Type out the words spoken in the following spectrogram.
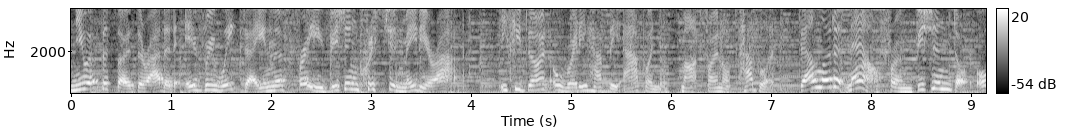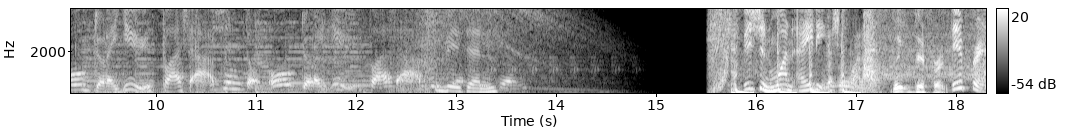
New episodes are added every weekday in the free Vision Christian Media app. If you don't already have the app on your smartphone or tablet, download it now from vision.org.au slash app. Vision.org.au slash app. Vision. Vision 180. Live different. Different.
